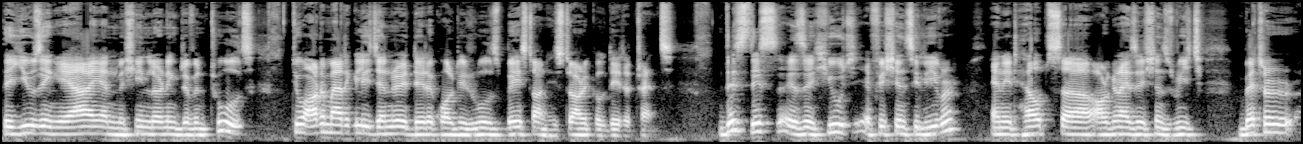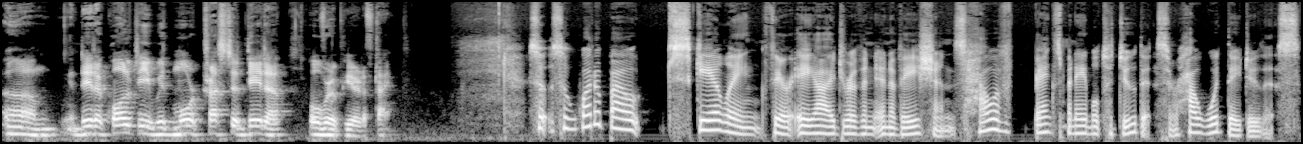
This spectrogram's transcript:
they're using ai and machine learning driven tools to automatically generate data quality rules based on historical data trends this this is a huge efficiency lever and it helps uh, organizations reach better um, data quality with more trusted data over a period of time. So so what about scaling their ai driven innovations? How have banks been able to do this or how would they do this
